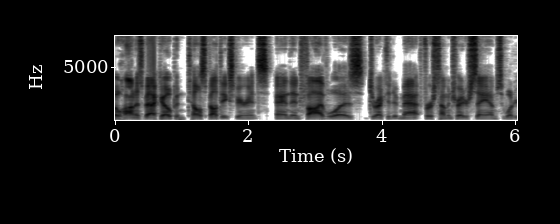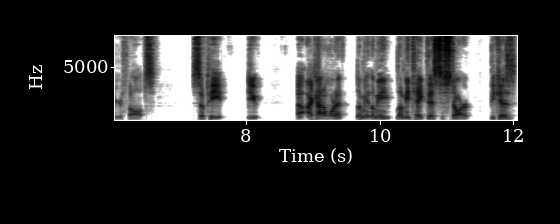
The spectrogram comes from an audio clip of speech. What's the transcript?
Ohana's back open. Tell us about the experience. And then five was directed at Matt. First time in Trader Sam's. What are your thoughts? So Pete, do you? I, I kind of want to let me let me let me take this to start because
